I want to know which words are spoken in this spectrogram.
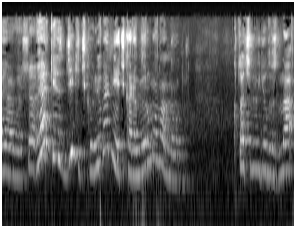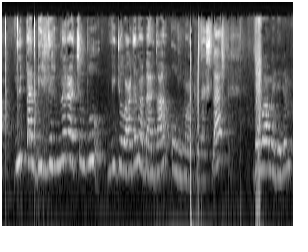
Evet arkadaşlar herkes Jackie çıkarıyor. Ben niye çıkaramıyorum onu anlamadım. Kutu açılım videolarında lütfen bildirimleri açın. Bu videolardan haberdar olun arkadaşlar. Devam edelim.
